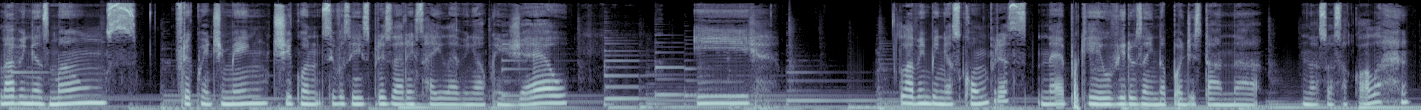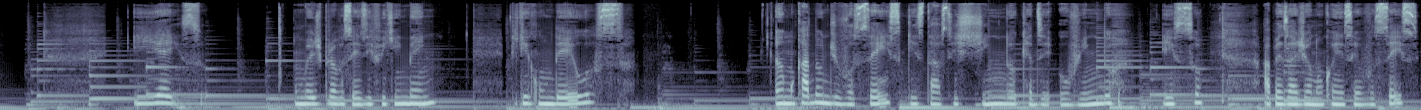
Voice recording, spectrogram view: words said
Lavem as mãos frequentemente. Quando, se vocês precisarem sair, levem álcool em gel. E lavem bem as compras, né? Porque o vírus ainda pode estar na, na sua sacola. e é isso. Um beijo para vocês e fiquem bem. Fiquem com Deus. Amo cada um de vocês que está assistindo, quer dizer, ouvindo isso, apesar de eu não conhecer vocês.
